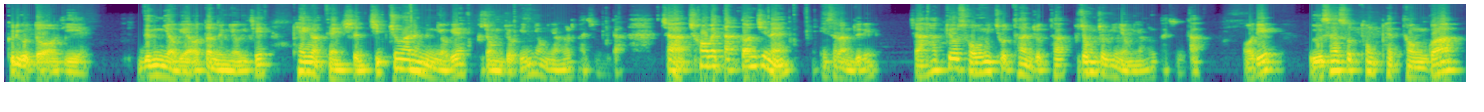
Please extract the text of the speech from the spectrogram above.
그리고 또 어디에? 능력에, 어떤 능력이지? pay attention, 집중하는 능력에 부정적인 영향을 가집니다. 자, 처음에 딱 던지네, 이 사람들이. 자, 학교 소음이 좋다, 안 좋다? 부정적인 영향을 가진다. 어디? 의사소통 패턴과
